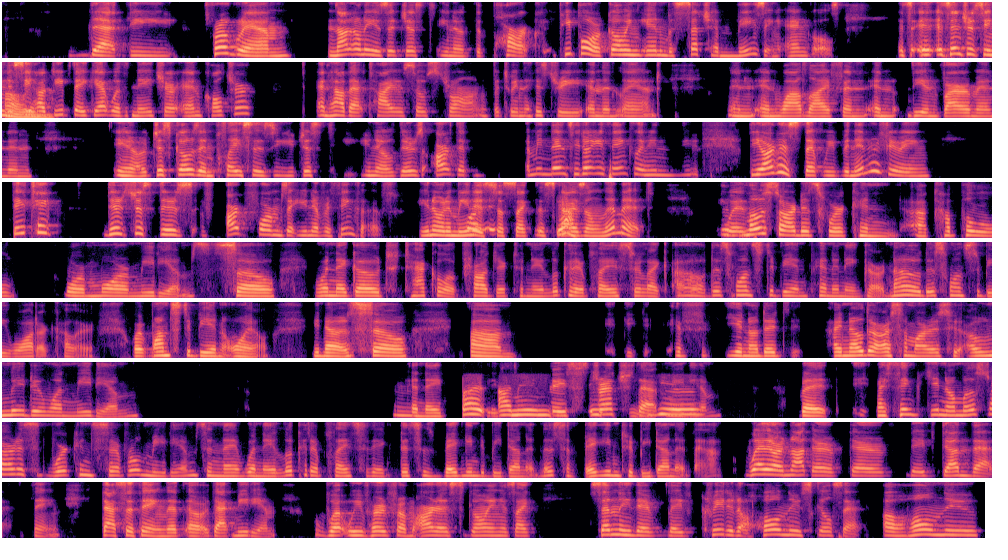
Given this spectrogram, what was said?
that the program not only is it just you know the park people are going in with such amazing angles. It's it's interesting to oh, see yeah. how deep they get with nature and culture and how that tie is so strong between the history and the land and and wildlife and and the environment and you know just goes in places you just you know there's art that i mean nancy don't you think i mean the artists that we've been interviewing they take there's just there's art forms that you never think of. You know what I mean? Well, it's it, just like the sky's yeah. a limit. With most artists work in a couple or more mediums. So when they go to tackle a project and they look at a place, they're like, oh, this wants to be in pen and ink, or no, this wants to be watercolor, or it wants to be in oil, you know. So um, if, you know, they I know there are some artists who only do one medium mm. and they but I mean they stretch it, that yeah. medium. But I think you know most artists work in several mediums, and they when they look at a place, they this is begging to be done in this and begging to be done in that. Whether or not they're they're they've done that thing, that's the thing that or that medium. What we've heard from artists going is like, suddenly they've they've created a whole new skill set, a whole new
